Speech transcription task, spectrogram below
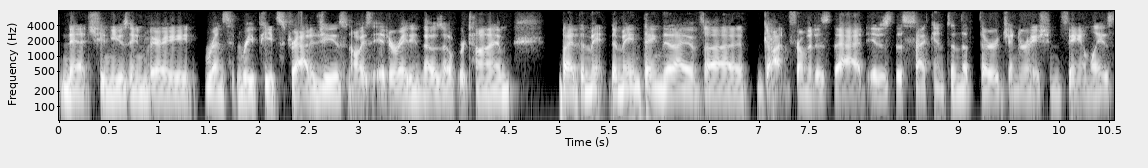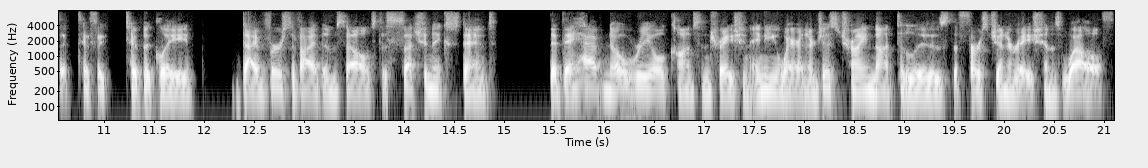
niche and using very rinse and repeat strategies and always iterating those over time. But the, ma- the main thing that I've uh, gotten from it is that it is the second and the third generation families that typically diversify themselves to such an extent that they have no real concentration anywhere and they're just trying not to lose the first generation's wealth.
